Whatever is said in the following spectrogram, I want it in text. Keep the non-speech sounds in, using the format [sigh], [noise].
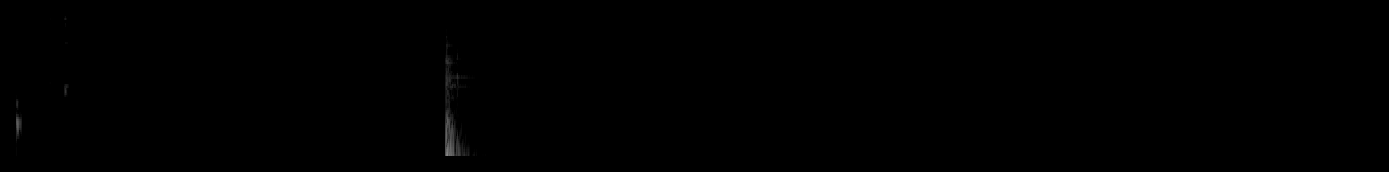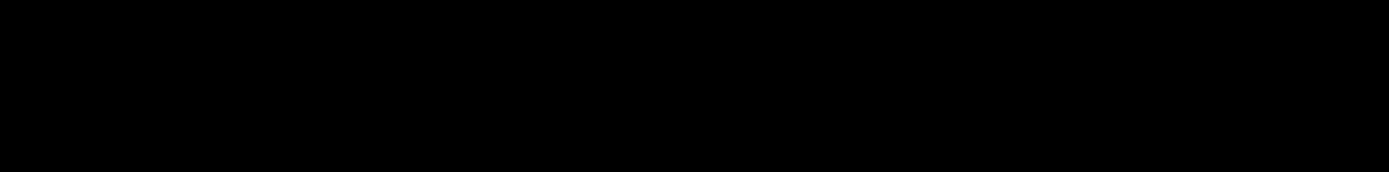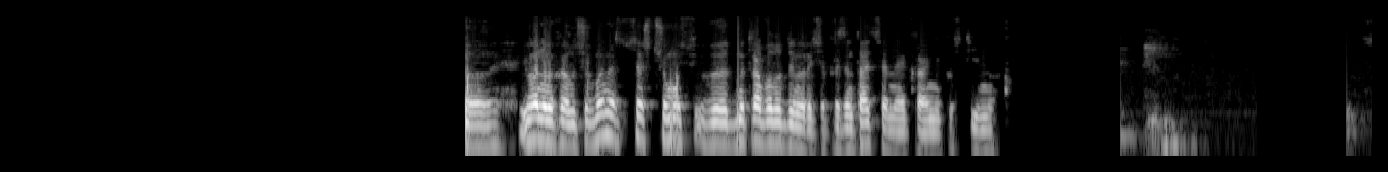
Е, Іване Михайловичу, в мене все ж чомусь в Дмитра Володимировича презентація на екрані постійно.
